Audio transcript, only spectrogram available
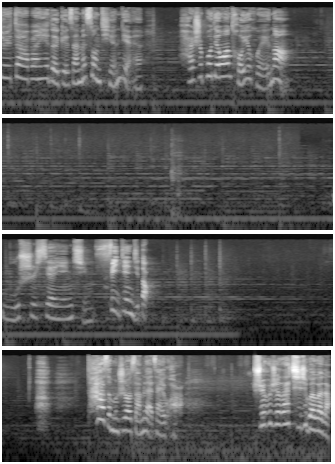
这大半夜的给咱们送甜点，还是破天荒头一回呢。无事献殷勤，非奸即盗。他怎么知道咱们俩在一块儿？觉不觉得他奇奇怪怪的？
